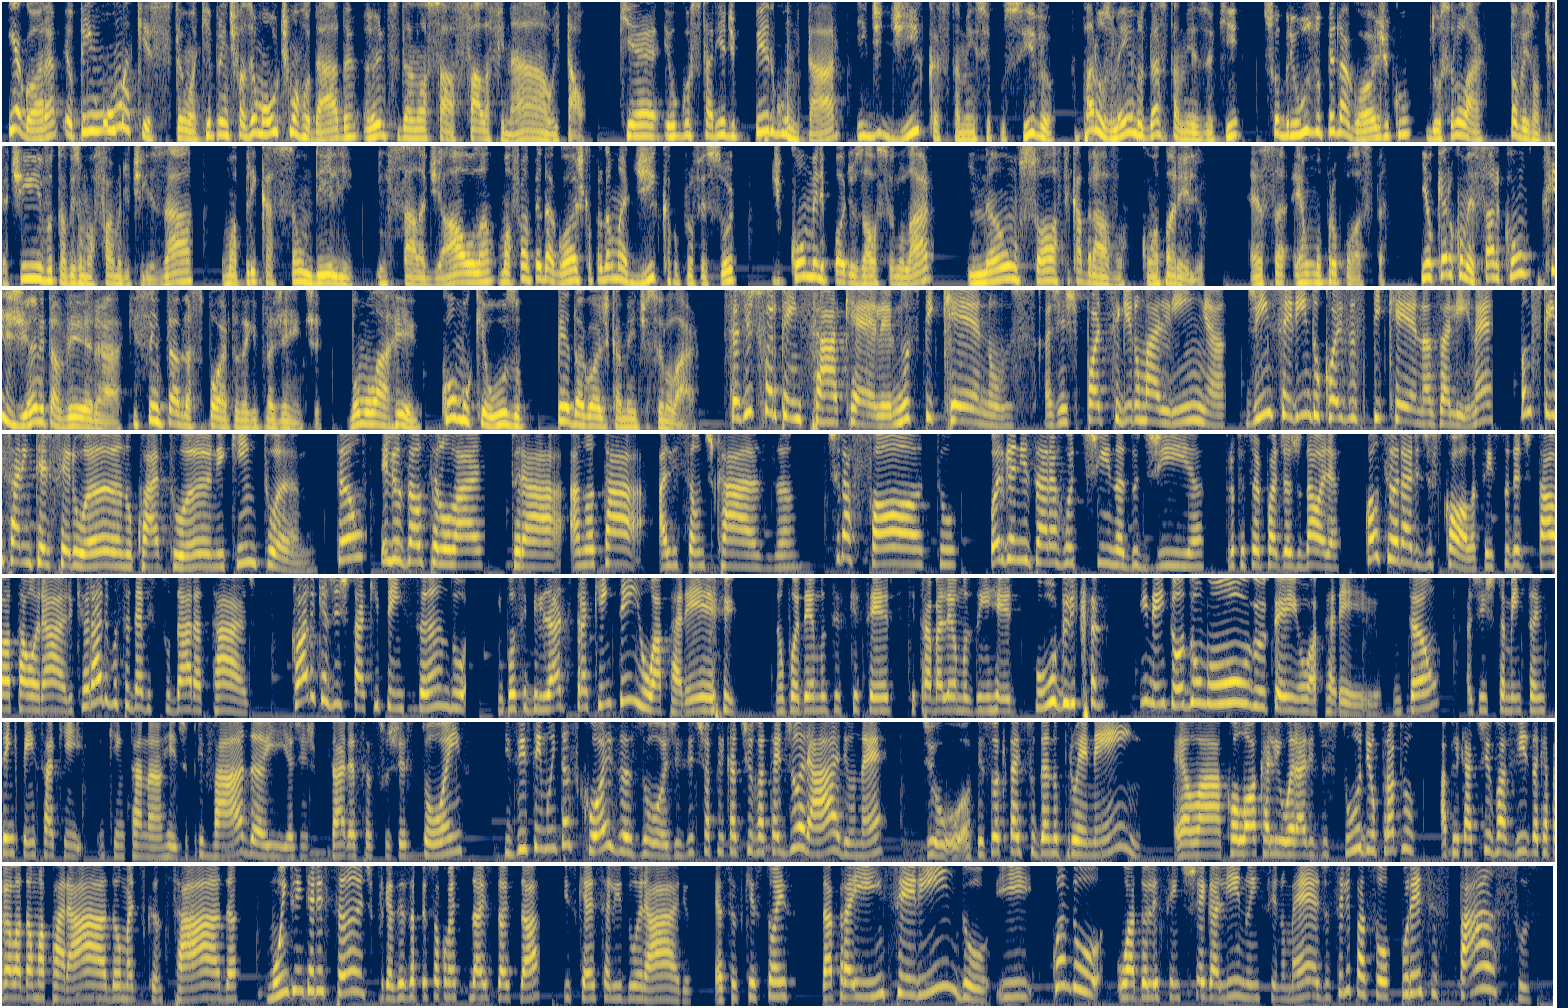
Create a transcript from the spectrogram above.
E agora, eu tenho uma questão aqui pra gente fazer uma última rodada antes da nossa fala final e tal. Que é, eu gostaria de perguntar e de dicas também, se possível, para os membros desta mesa aqui sobre o uso pedagógico do celular. Talvez um aplicativo, talvez uma forma de utilizar, uma aplicação dele em sala de aula, uma forma pedagógica para dar uma dica para o professor de como ele pode usar o celular e não só ficar bravo com o aparelho. Essa é uma proposta. E eu quero começar com Regiane Taveira, que sempre abre as portas aqui pra gente. Vamos lá, Rê, como que eu uso pedagogicamente o celular? Se a gente for pensar, Keller, nos pequenos, a gente pode seguir uma linha de inserindo coisas pequenas ali, né? Vamos pensar em terceiro ano, quarto ano e quinto ano. Então, ele usar o celular para anotar a lição de casa, tirar foto, organizar a rotina do dia, professor pode ajudar, olha, qual o seu horário de escola? Você estuda de tal a tal horário? Que horário você deve estudar à tarde? Claro que a gente está aqui pensando em possibilidades para quem tem o aparelho. Não podemos esquecer que trabalhamos em redes públicas e nem todo mundo tem o aparelho. Então, a gente também tem, que pensar aqui em quem está na rede privada e a gente dar essas sugestões. Existem muitas coisas hoje, existe aplicativo até de horário, né? de a pessoa que está estudando para o Enem, ela coloca ali o horário de estudo e o próprio aplicativo avisa que é para ela dar uma parada, uma descansada. Muito interessante, porque às vezes a pessoa começa a estudar, estudar, estudar e esquece ali do horário. Essas questões dá para ir inserindo e quando o adolescente chega ali no ensino médio, se ele passou por esses passos,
